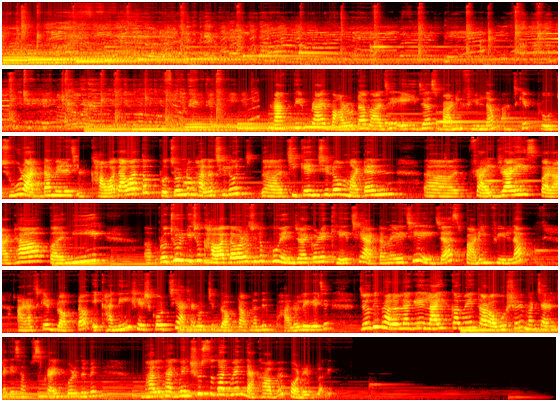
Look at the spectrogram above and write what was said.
রাত্রির প্রায় বারোটা বাজে, এই জাস্ট বাড়ি ফিরলাম। আজকে প্রচুর আড্ডা মেরেছি। খাওয়া দাওয়া তো প্রচণ্ড ভালো ছিল। চিকেন ছিল mutton fried rice paratha paneer প্রচুর কিছু খাবার দাবারও ছিল। খুব এনজয় করে খেয়েছি, আড্ডা মেরেছি। এই জাস্ট বাড়ি ফিরলাম। আর আজকের ব্লগটাও এখানেই শেষ করছি। আশা করছি ব্লগটা আপনাদের ভালো লেগেছে। যদি ভালো লাগে লাইক কমেন্ট আর অবশ্যই আমার চ্যানেলটাকে সাবস্ক্রাইব করে দেবেন। ভালো থাকবেন, সুস্থ থাকবেন। দেখা হবে পরের ব্লগে।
